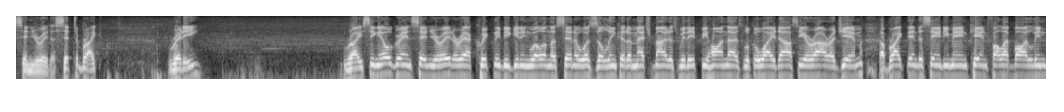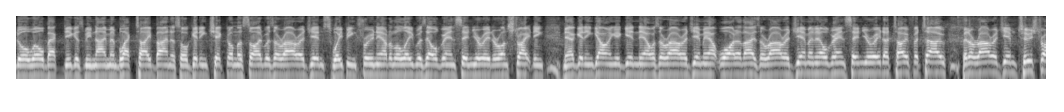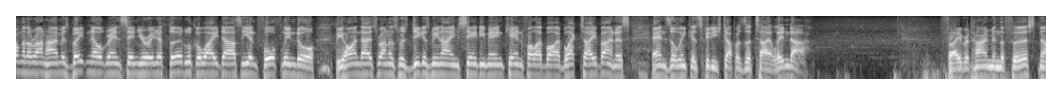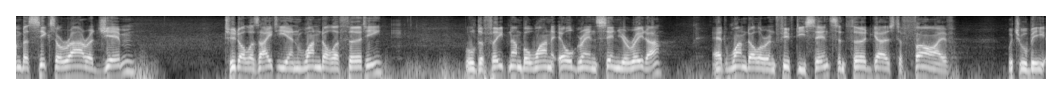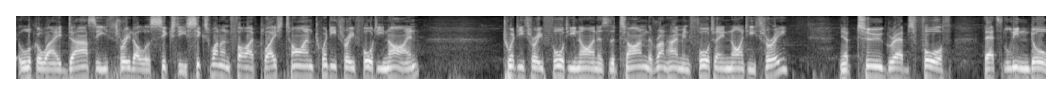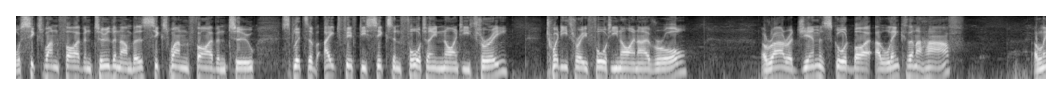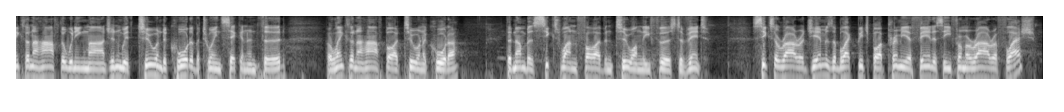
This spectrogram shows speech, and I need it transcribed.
Senorita set to break. Ready. Racing El Grand Senorita out quickly, beginning well in the centre was Zalinka to match motors with it. Behind those, look away, Darcy Arara Gem. A break then to Sandy Man Ken, followed by Lindor. Well back, Diggers me name and Black Tay bonus. Or getting checked on the side was Arara Gem. Sweeping through now to the lead was El Grand Senorita on straightening. Now getting going again now was Arara Gem out wide of those. Arara Gem and El Grand Senorita toe for toe. But Arara Gem too strong in the run home has beaten El Grand Senorita. Third look away, Darcy and fourth Lindor. Behind those runners was Diggers me name, Sandy Man Ken followed by Black Tay bonus, and Zelinka's finished up as a tail ender. Favourite home in the first, number six, Arara Gem, $2.80 and $1.30. Will defeat number one, El Gran Senorita, at $1.50, and third goes to five which will be Look Away Darcy, $3.60. 6, 1 and 5 place, time 23.49. 23.49 is the time. They've run home in 14.93. Now two grabs fourth. That's Lindor. 615 and 2 the numbers. 615 and 2. Splits of 8.56 and 14.93. 23.49 overall. Arara Gem has scored by a length and a half. A length and a half the winning margin with two and a quarter between second and third. A length and a half by two and a quarter the numbers 6, 1, 5 and 2 on the first event. 6 Arara Gem is a black bitch by Premier Fantasy from Arara Flash.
